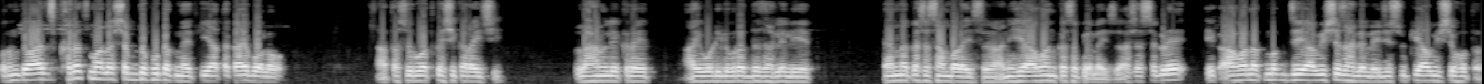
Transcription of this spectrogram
परंतु आज खरंच मला शब्द फुटत नाहीत की आता काय बोलावं. आता सुरुवात कशी करायची? लहान लेकरं आहेत आई वडील वृद्ध झालेले आहेत. त्यांना कसं सांभाळायचं आणि हे आव्हान कसं पेलायचं? अशा सगळे एक आव्हानात्मक जे आयुष्य झालेलं आहे जे सुखी आयुष्य होतं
